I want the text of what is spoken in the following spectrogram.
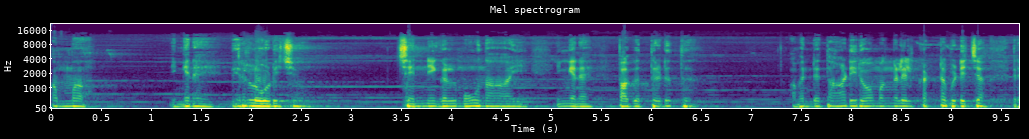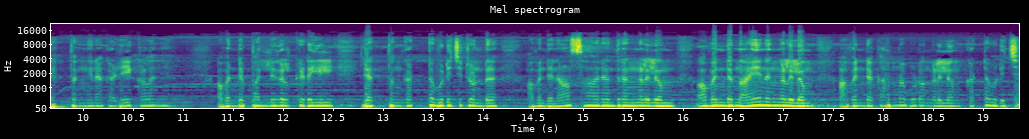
അമ്മ ഇങ്ങനെ വിരലോടിച്ചു. ചെന്നികൾ മൂന്നായി ഇങ്ങനെ പകുത്തെടുത്ത് അവന്റെ താടി രോമങ്ങളിൽ കട്ട പിടിച്ച രക്തം ഇങ്ങനെ കഴുകിക്കളഞ്ഞ് അവന്റെ പല്ലുകൾക്കിടയിൽ രക്തം കട്ട പിടിച്ചിട്ടുണ്ട് അവന്റെ നാസാരന്ധ്രങ്ങളിലും അവന്റെ നയനങ്ങളിലും അവന്റെ കർണപുടങ്ങളിലും കട്ട പിടിച്ച്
